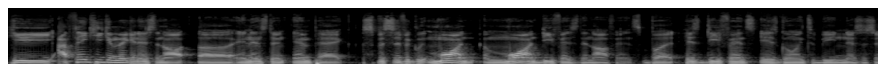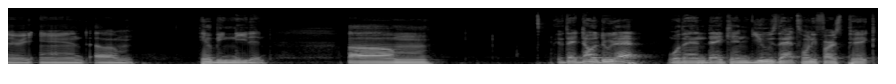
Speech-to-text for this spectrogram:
he I think he can make an instant uh, an instant impact specifically more on more on defense than offense but his defense is going to be necessary and um, he'll be needed. Um, if they don't do that well then they can use that 21st pick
